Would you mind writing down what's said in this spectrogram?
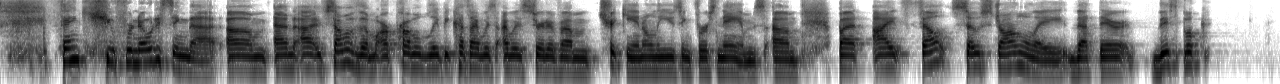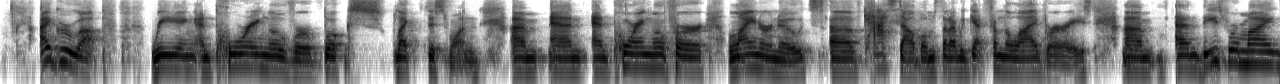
Thank you for noticing that. Um, and I, some of them are probably because I was I was sort of um, tricky and only using first names. Um, but I felt so strongly that there this book I grew up reading and poring over books like this one, um, and and poring over liner notes of cast albums that I would get from the libraries, um, and these were my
